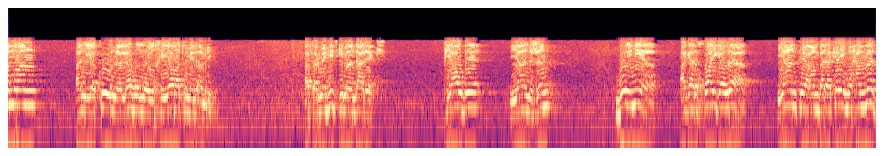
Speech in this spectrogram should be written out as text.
أمرا أن يكون لهم الخيرة من أمره. أفرمي هيت إيمان دارك پیاو بێ یان ژن بۆی نییە. ئەگەر خی گەورە یان پێغەمبەرەکەی محەممەد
